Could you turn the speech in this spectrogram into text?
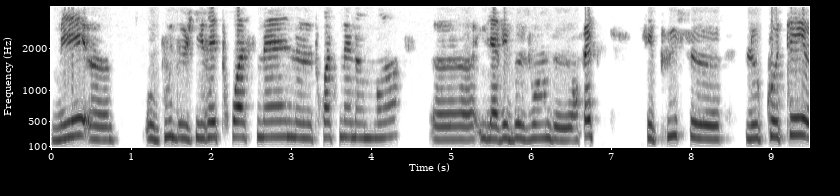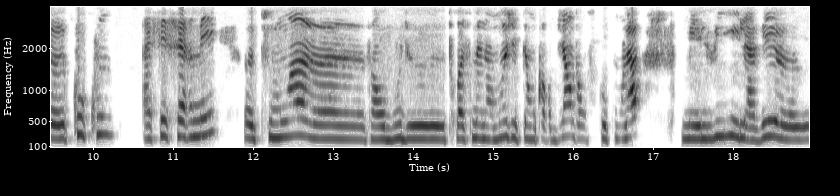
Mais au bout de, je dirais, trois semaines, trois semaines, un mois, il avait besoin de. En fait, c'est plus le côté cocon assez fermé euh, qui moi, euh, enfin au bout de trois semaines, un mois, j'étais encore bien dans ce cocon-là, mais lui, il avait euh,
